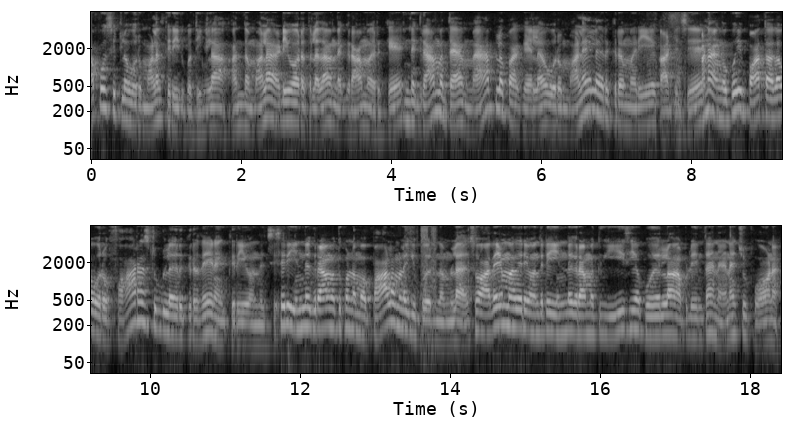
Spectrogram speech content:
ஆப்போசிட்டில் ஒரு மலை தெரியுது பார்த்தீங்களா அந்த மலை அடிவாரத்தில் தான் அந்த கிராமம் இருக்குது இந்த கிராமத்தை மேப்பில் பார்க்கையில ஒரு மலையில் இருக்கிற மாதிரியே காட்டுச்சு. ஆனால் அங்கே போய் பார்த்தா தான் ஒரு ஃபாரஸ்ட்டுக்குள்ளே இருக்கிறதே எனக்கு தெரிய வந்துச்சு. சரி இந்த கிராமத்துக்கும் நம்ம பாலமலைக்கு போயிருந்தோம்ல. ஸோ அதே மாதிரி வந்துட்டு இந்த கிராமத்துக்கு ஈஸியாக போயிடலாம் அப்படின்னு தான் நினச்சி போனேன்.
